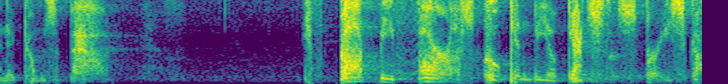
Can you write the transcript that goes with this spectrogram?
and it comes about. If God be for us, who can be against us? Praise God.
